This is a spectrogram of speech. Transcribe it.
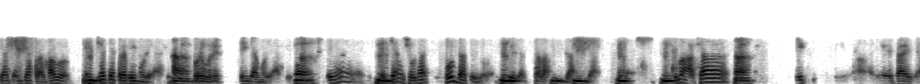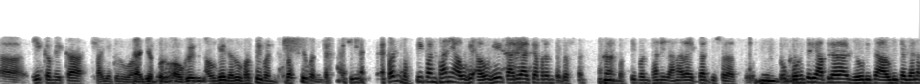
त्या त्यांच्या प्रभाव त्यांच्या त्या प्रभेमुळे आहे. हा बरोबर आहे. तेजामुळे आहे. हा. तेव्हा त्याच्या शोधात कोण जातो. चला जा. तेव्हा अशा हा. एक काय एकमेका राज्यपूर्व अवघे अवघे धरू भक्तीपंथ भक्तीबंध अशी पण भक्तीपंथाने अवघे अवघे कार्याच्या पर्यंत असतात. भक्तीपंथाने जाणारा एकाच दुसरा असतो. तो कोणीतरी आपल्या जोडीचा आवडीचा ज्याला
